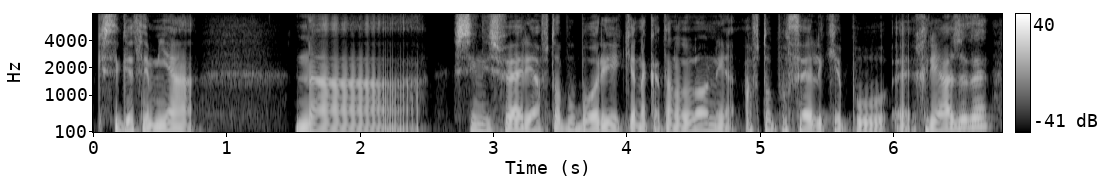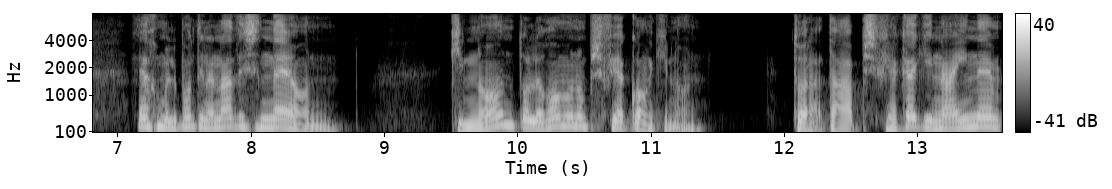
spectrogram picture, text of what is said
και στην καθεμιά να συνεισφέρει αυτό που μπορεί και να καταναλώνει αυτό που θέλει και που ε, χρειάζεται έχουμε λοιπόν την ανάδυση νέων κοινών των λεγόμενων ψηφιακών κοινών. Τώρα, τα ψηφιακά κοινά είναι,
